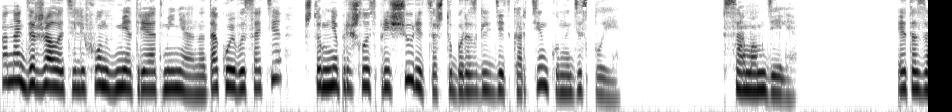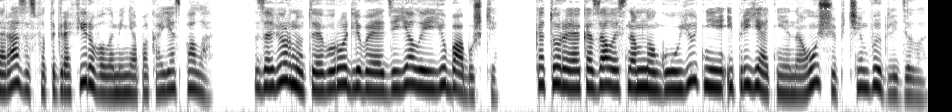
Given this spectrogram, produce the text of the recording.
Она держала телефон в метре от меня, на такой высоте, что мне пришлось прищуриться, чтобы разглядеть картинку на дисплее. В самом деле, эта зараза сфотографировала меня, пока я спала, завернутая в уродливое одеяло ее бабушки, которая оказалась намного уютнее и приятнее на ощупь, чем выглядела.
